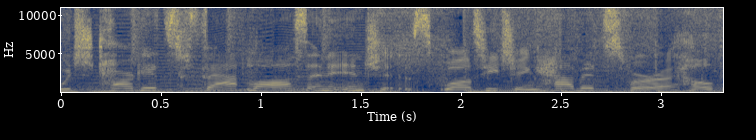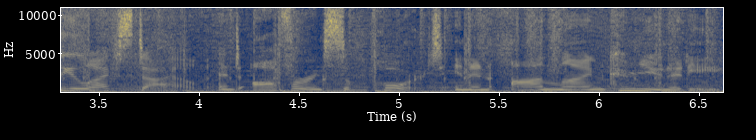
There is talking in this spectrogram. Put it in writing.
which targets fat loss in inches while teaching habits for a healthy lifestyle and offering support in an online community.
